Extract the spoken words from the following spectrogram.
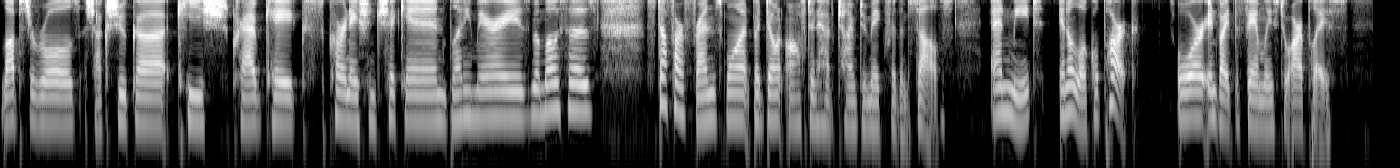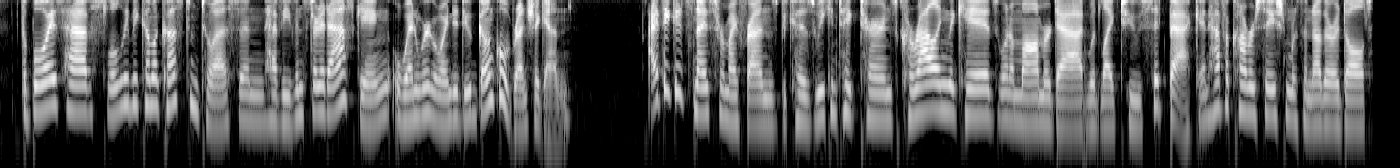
lobster rolls, shakshuka, quiche, crab cakes, coronation chicken, Bloody Marys, mimosas, stuff our friends want but don't often have time to make for themselves, and meet in a local park, or invite the families to our place. The boys have slowly become accustomed to us and have even started asking when we're going to do Gunkle brunch again. I think it's nice for my friends because we can take turns corralling the kids when a mom or dad would like to sit back and have a conversation with another adult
